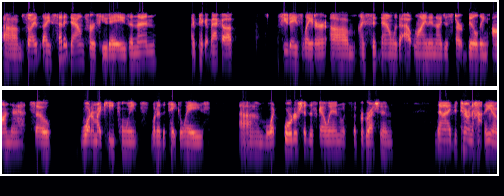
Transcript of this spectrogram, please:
Um, so I, I set it down for a few days, and then I pick it back up. A few days later, um, I sit down with the outline and I just start building on that. So, what are my key points? What are the takeaways? Um, what order should this go in? What's the progression? Then I determine how, you know,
